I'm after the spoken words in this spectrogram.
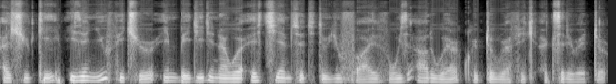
HUK, is a new feature embedded in our STM32U5 with hardware cryptographic accelerator.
